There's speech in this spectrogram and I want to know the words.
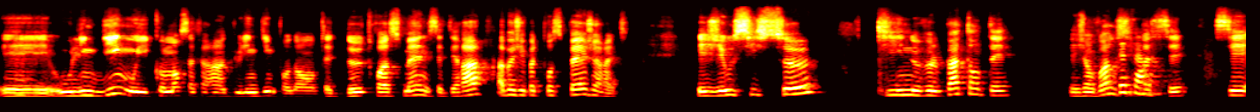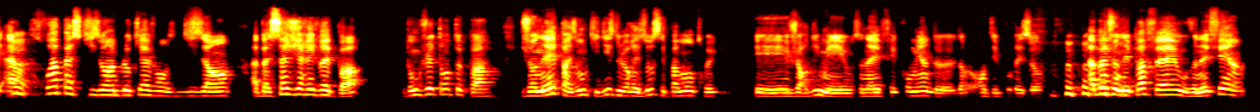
Et, ou LinkedIn, où ils commencent à faire du LinkedIn pendant peut-être deux, trois semaines, etc. Ah ben, j'ai pas de prospect, j'arrête. Et j'ai aussi ceux qui ne veulent pas tenter. Et j'en vois aussi passer. C'est alors, mm. soit parce qu'ils ont un blocage en se disant Ah ben ça, j'y arriverai pas, donc je tente pas. J'en ai, par exemple, qui disent Le réseau, c'est pas mon truc. Et je leur dis Mais vous en avez fait combien de, rendez-vous réseau? Ah ben j'en ai pas fait, ou j'en ai fait un.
